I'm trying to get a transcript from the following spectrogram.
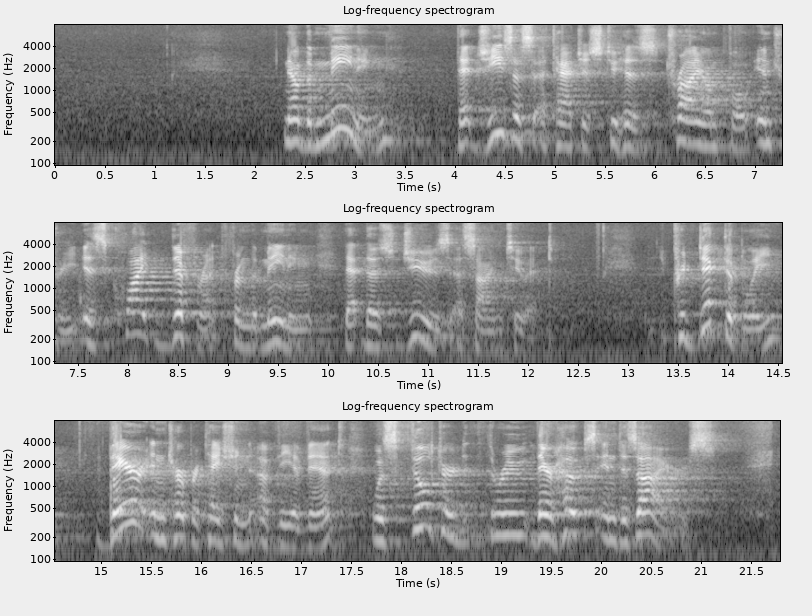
Now, the meaning that Jesus attaches to his triumphal entry is quite different from the meaning that those Jews assigned to it. Predictably, their interpretation of the event was filtered through their hopes and desires.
